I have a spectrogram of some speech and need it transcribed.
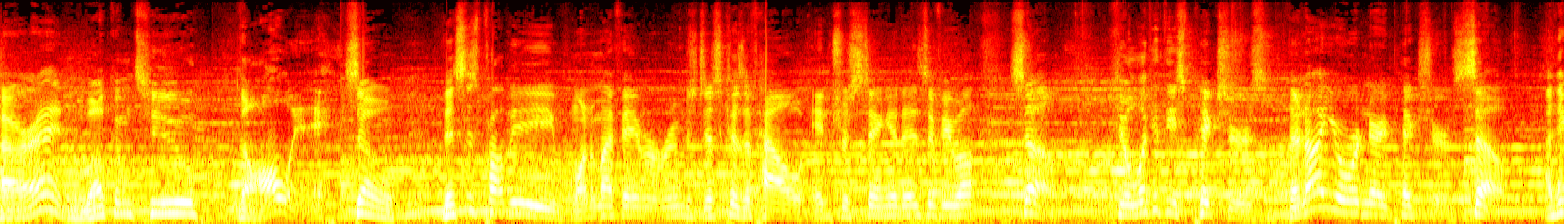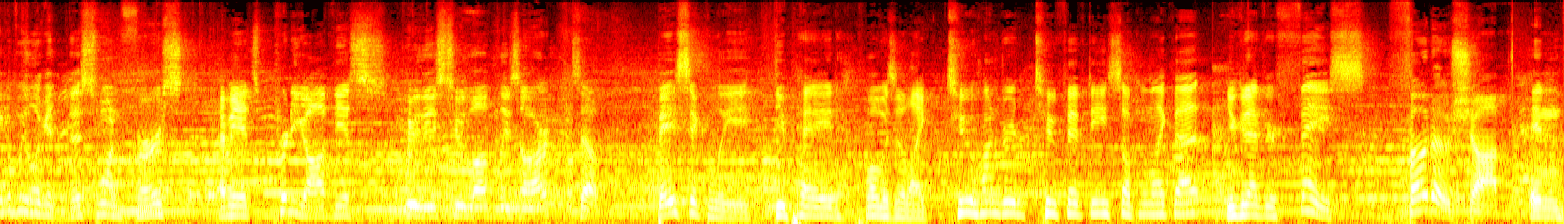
All right, welcome to the hallway. So this is probably one of my favorite rooms just because of how interesting it is, if you will. So if you look at these pictures, they're not your ordinary pictures. So I think if we look at this one first, I mean, it's pretty obvious who these two lovelies are. So basically, you paid, what was it, like 200, 250, something like that? You could have your face photoshopped in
